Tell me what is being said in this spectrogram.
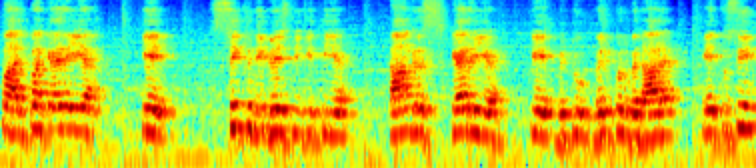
ਭਾਜਪਾ ਕਹਿ ਰਹੀ ਹੈ ਕਿ ਸਿੱਖ ਦੀ ਬੇਇੱਜ਼ਤੀ ਕੀਤੀ ਹੈ। ਕਾਂਗਰਸ ਕਹਿ ਰਹੀ ਹੈ ਕਿ ਬਿੱਟੂ ਬਿਲਕੁਲ ਗਦਾਰ ਹੈ। ਇਹ ਤੁਸੀਂ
